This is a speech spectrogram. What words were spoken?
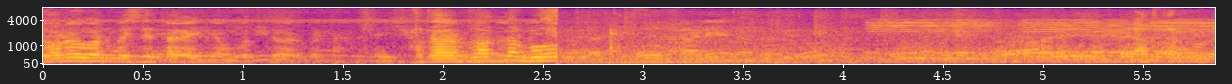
জনগণ বেশি টাকা ইনকাম করতে পারবে না। এই সাধারণ মানুষ।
